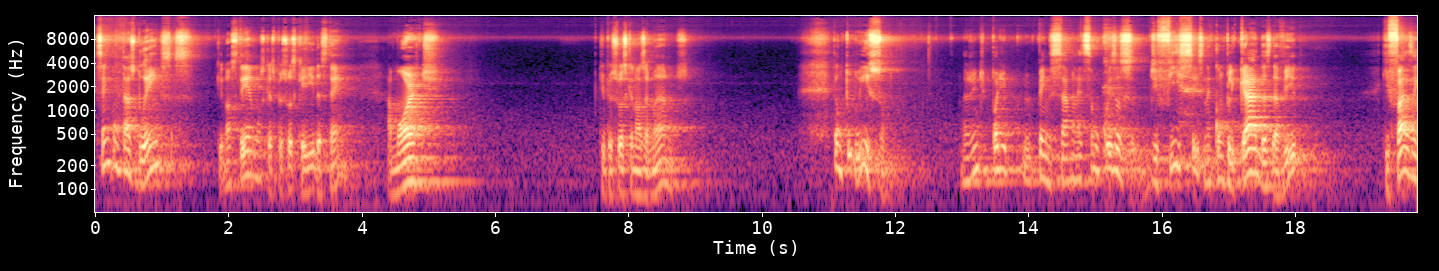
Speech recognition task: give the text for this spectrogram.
Sem contar as doenças que nós temos, que as pessoas queridas têm, a morte de pessoas que nós amamos. Então, tudo isso a gente pode pensar, mas são coisas difíceis, né, complicadas da vida, que fazem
